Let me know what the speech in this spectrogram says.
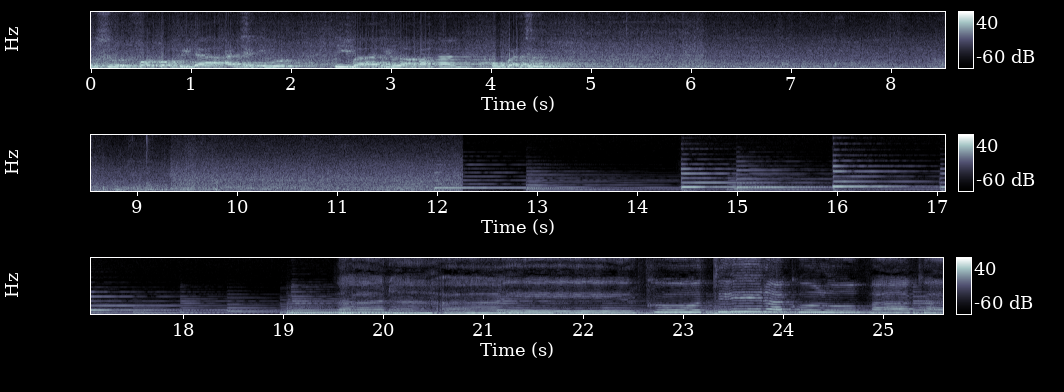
Sur Forkompida Aceh Timur tiba di lapangan upacara. Tanah airku tidak kulupakan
